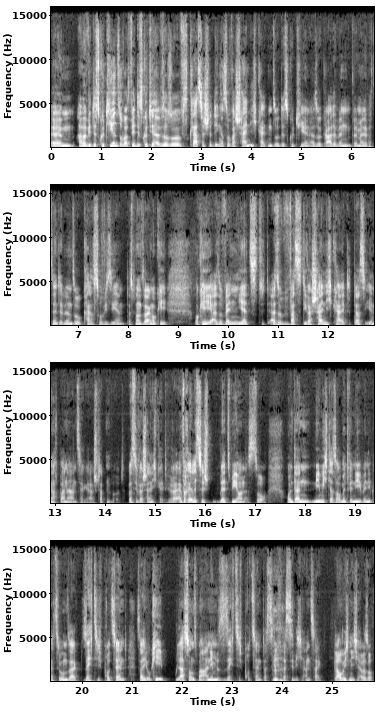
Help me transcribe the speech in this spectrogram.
Ähm, aber wir diskutieren sowas. Wir diskutieren, also so das klassische Ding ist so Wahrscheinlichkeiten so diskutieren. Also gerade wenn, wenn meine Patientinnen so katastrophisieren, dass man sagen, okay, okay, also wenn jetzt, also was ist die Wahrscheinlichkeit, dass ihr Nachbar eine Anzeige erstatten wird? Was ist die Wahrscheinlichkeit? Einfach realistisch, let's be honest, so. Und dann nehme ich das auch mit, wenn die, wenn die Person sagt 60 Prozent, sage ich, okay, lass uns mal annehmen, das ist 60 Prozent, dass sie, mhm. dass sie dich anzeigt. Glaube ich nicht, aber so.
